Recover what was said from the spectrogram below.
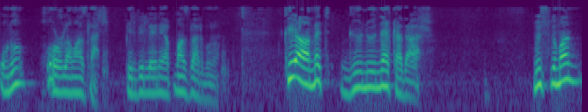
onu horlamazlar. Birbirlerine yapmazlar bunu. Kıyamet gününe kadar Müslüman,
